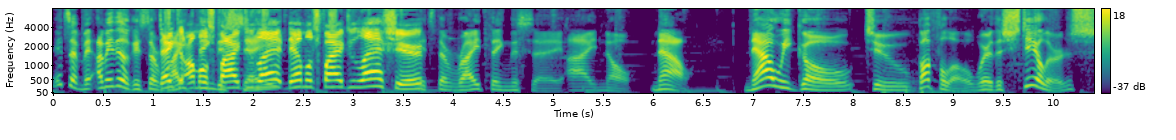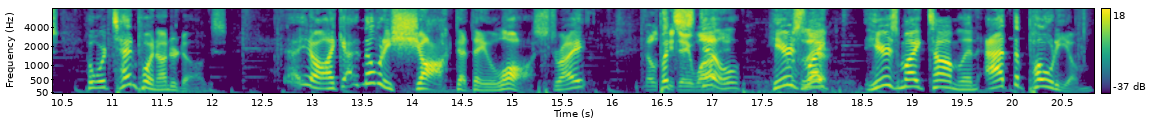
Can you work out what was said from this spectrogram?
It's a. I mean, look, it's the They right almost thing to fired you say. last. They almost fired you last year. It's the right thing to say. I know. Now, now we go to Buffalo, where the Steelers, who were 10 point underdogs, uh, you know, like uh, nobody's shocked that they lost, right? No but TJ still, Watt. here's Who's there? Mike. Here's Mike Tomlin at the podium,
